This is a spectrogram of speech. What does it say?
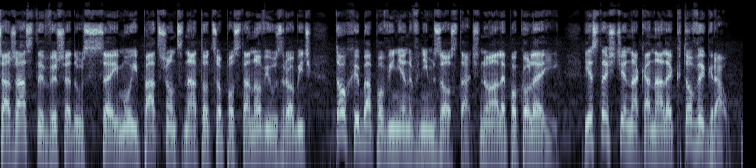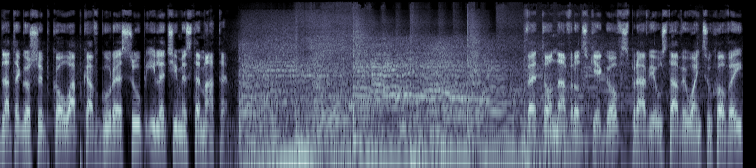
Czarzasty wyszedł z Sejmu i patrząc na to, co postanowił zrobić, to chyba powinien w nim zostać, no ale po kolei. Jesteście na kanale Kto Wygrał, dlatego szybko łapka w górę, sub i lecimy z tematem. Weto Nawrockiego w sprawie ustawy łańcuchowej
